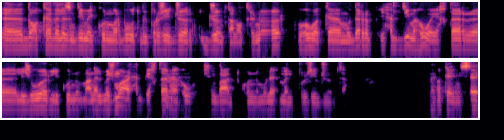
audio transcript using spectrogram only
آه، دونك هذا لازم ديما يكون مربوط بالبروجي جو جو نتاع لونترينور وهو كمدرب يحب ديما هو يختار آه، لي جوار اللي يكون معناها المجموعه يحب يختارها هو باش من بعد تكون ملائمه للبروجي جو نتاعه اوكي ميستر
